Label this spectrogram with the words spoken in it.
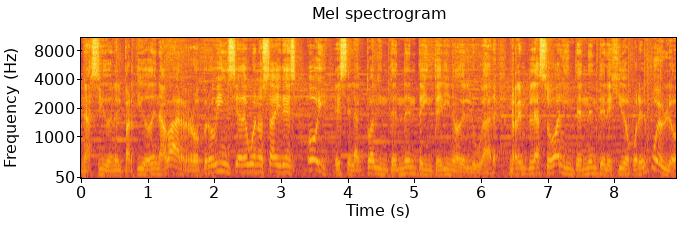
Nacido en el partido de Navarro, provincia de Buenos Aires, hoy es el actual intendente interino del lugar. Reemplazó al intendente elegido por el pueblo,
